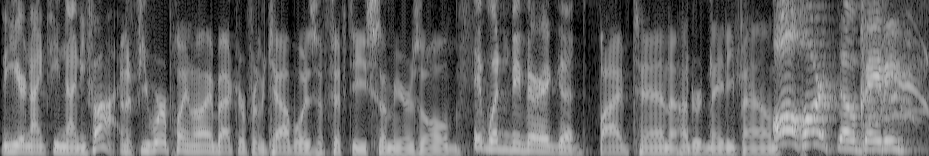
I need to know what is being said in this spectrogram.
the year 1995. And if you were playing linebacker for the Cowboys at 50 some years old, it wouldn't be very good. 5'10, 180 pounds. All heart, though, baby.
